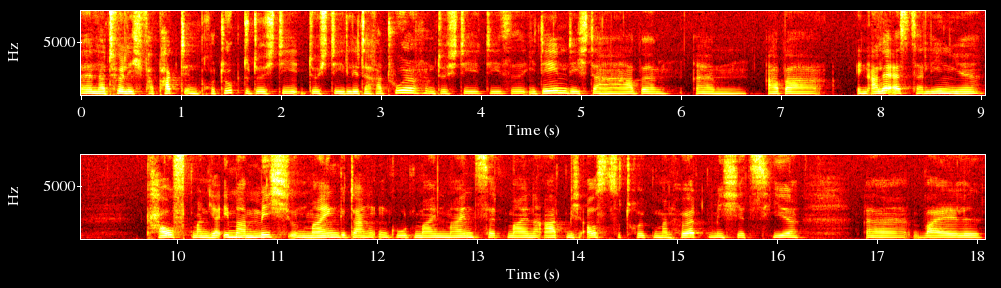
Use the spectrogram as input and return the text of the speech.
natürlich verpackt in Produkte durch die, durch die Literatur und durch die, diese Ideen, die ich da habe. Ähm, aber in allererster Linie kauft man ja immer mich und mein Gedankengut, mein Mindset, meine Art, mich auszudrücken. Man hört mich jetzt hier, äh, weil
